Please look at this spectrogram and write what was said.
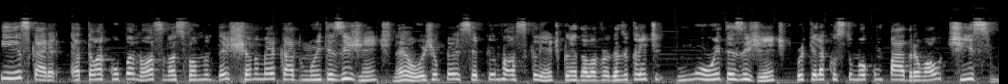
E isso, cara, é tão a culpa nossa. Nós fomos deixando o mercado muito exigente, né? Hoje eu percebo que o nosso cliente, o cliente da Love Orgânico, é um cliente muito exigente, porque ele acostumou com um padrão altíssimo.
